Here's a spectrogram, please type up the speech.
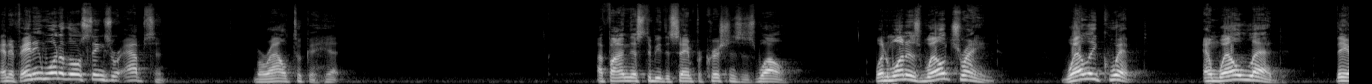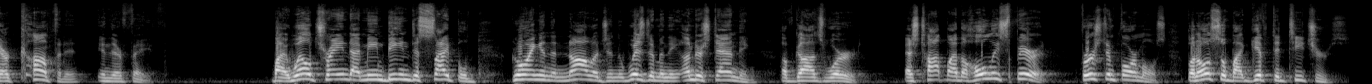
And if any one of those things were absent, morale took a hit. I find this to be the same for Christians as well. When one is well trained, well equipped, and well led, they are confident in their faith. By well trained, I mean being discipled, growing in the knowledge and the wisdom and the understanding of God's Word, as taught by the Holy Spirit, first and foremost, but also by gifted teachers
